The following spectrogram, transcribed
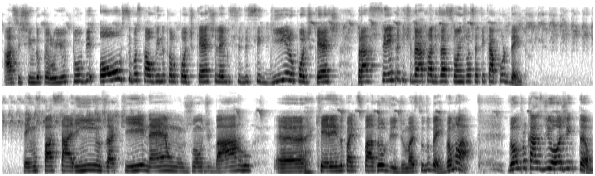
assistindo pelo YouTube ou se você está ouvindo pelo podcast. Lembre-se de seguir o podcast para sempre que tiver atualizações você ficar por dentro. Tem uns passarinhos aqui, né? Um João de Barro uh, querendo participar do vídeo, mas tudo bem, vamos lá. Vamos para o caso de hoje então.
